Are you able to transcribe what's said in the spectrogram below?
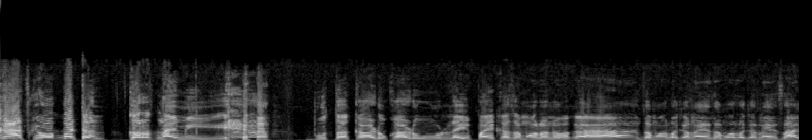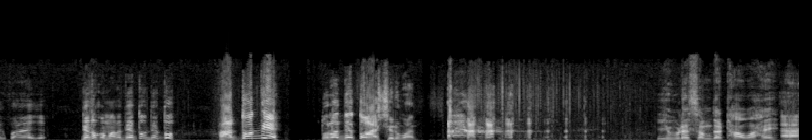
काच किंवा बटन करत नाही मी. भूत काढू काढू लई पायका जमावला नव का? हा? जमावलं का नाही? जमावलं का नाही? सांग सांग. देतो का मला? देतो देतो. हा तो दे. तुला देतो आशीर्वाद. एवढं समजा ठाव आहे. आ,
